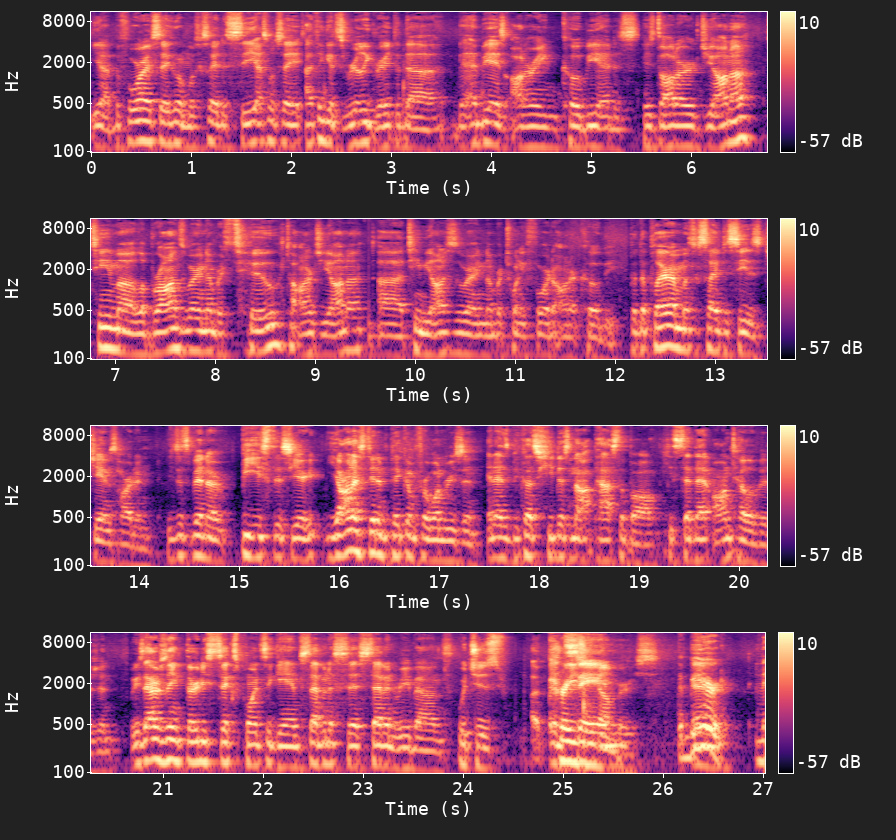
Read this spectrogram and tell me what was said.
Yeah, before I say who I'm most excited to see, I just want to say I think it's really great that the, the NBA is honoring Kobe and his, his daughter Gianna. Team uh, LeBron's wearing number two to honor Gianna. Uh, Team Giannis is wearing number 24 to honor Kobe. But the player I'm most excited to see is James Harden. He's just been a beast this year. Giannis didn't pick him for one reason, and that's because he does not pass the ball. He said that on television. But he's averaging 36 points a game, seven assists, seven rebounds. Which is uh, crazy Insane. numbers. The beard. And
